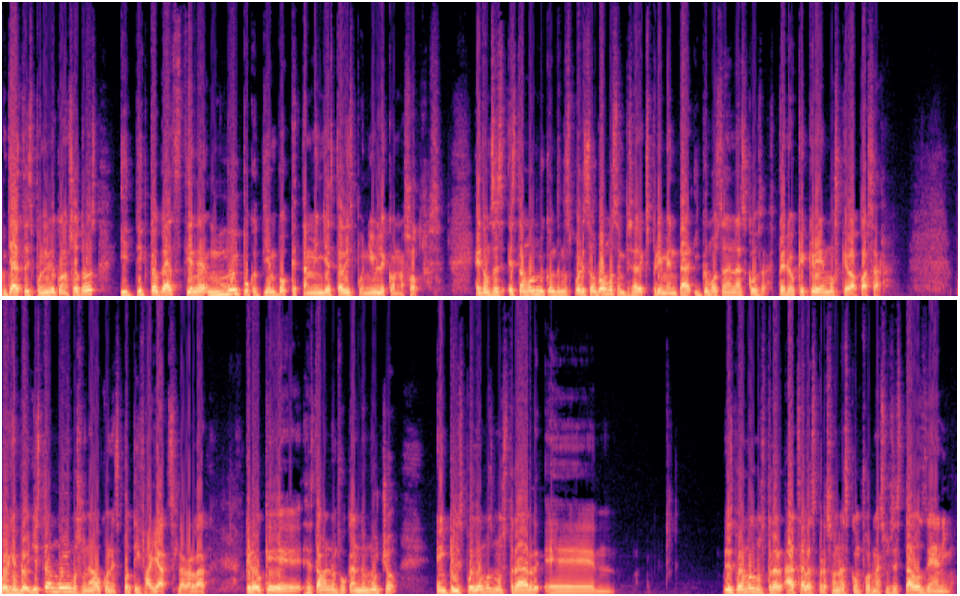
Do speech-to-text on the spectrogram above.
ya está disponible con nosotros y TikTok Ads tiene muy poco tiempo que también ya está disponible con nosotros. Entonces estamos muy contentos por eso, vamos a empezar a experimentar y cómo se dan las cosas, pero ¿qué creemos que va a pasar? Por ejemplo, yo estaba muy emocionado con Spotify Ads, la verdad. Creo que se estaban enfocando mucho en que les podíamos mostrar... Eh, les podemos mostrar ads a las personas conforme a sus estados de ánimo.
